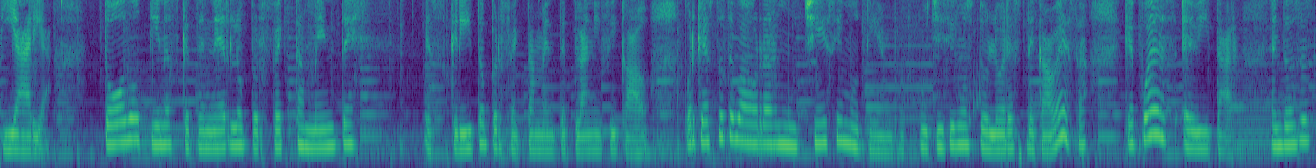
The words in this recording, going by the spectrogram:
diaria. Todo tienes que tenerlo perfectamente escrito, perfectamente planificado, porque esto te va a ahorrar muchísimo tiempo, muchísimos dolores de cabeza que puedes evitar. Entonces,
